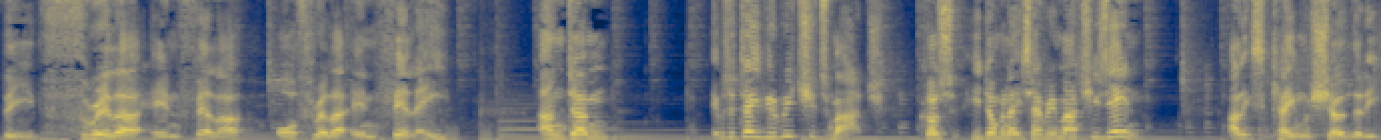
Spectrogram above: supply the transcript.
the thriller in filler or thriller in Philly, and um, it was a Davey Richards match because he dominates every match he's in. Alex Kane was shown that he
